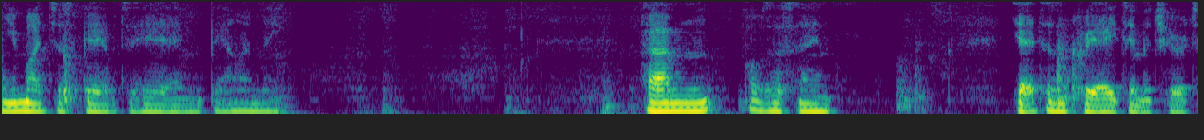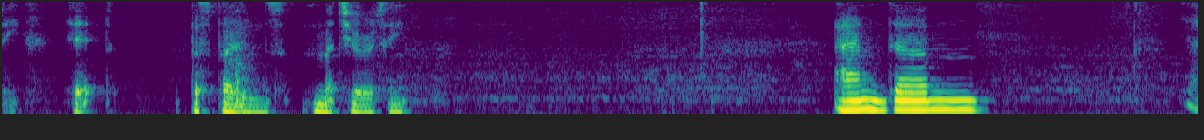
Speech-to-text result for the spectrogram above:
You might just be able to hear him behind me. Um, what was I saying? Yeah, it doesn't create immaturity, it postpones maturity. And um, yeah,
